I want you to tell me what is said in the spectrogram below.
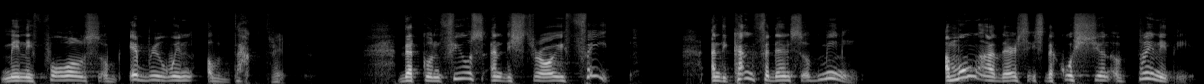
many falls of every wind of doctrine that confuse and destroy faith and the confidence of meaning. Among others is the question of Trinity,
